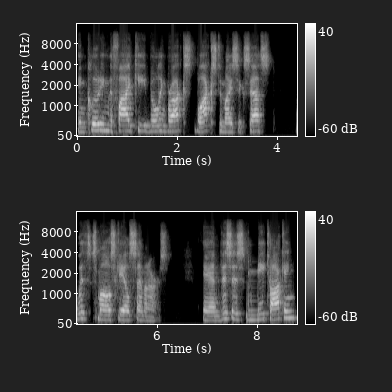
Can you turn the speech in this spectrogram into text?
including the five key building blocks, blocks to my success with small scale seminars. And this is me talking.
